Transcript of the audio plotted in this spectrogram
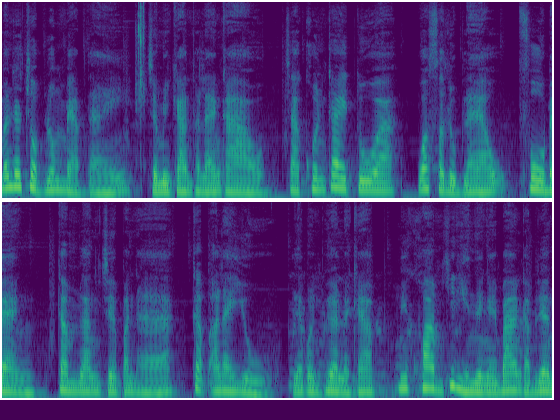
มันจะจบลงแบบไหน จะมีการแถลงข่าว จากคนใกล้ตัวว่าสรุปแล้วโฟแบง กำลังเจอปัญหากับอะไรอยู่ และเพื่อนๆล่ะครับ มีความคิดเห็นยังไงบ้างกับเรื่อง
